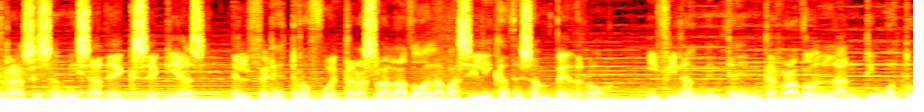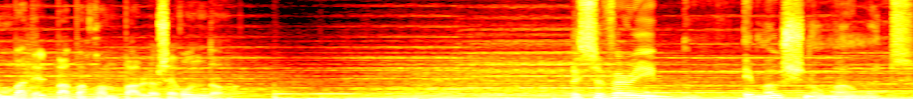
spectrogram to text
Tras esa misa de exequias, el féretro fue trasladado a la Basílica de San Pedro y finalmente enterrado en la antigua tumba del Papa Juan Pablo II. It's a very emotional moment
